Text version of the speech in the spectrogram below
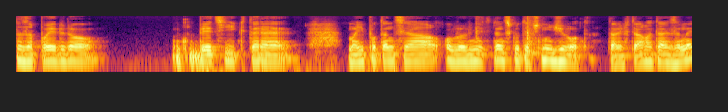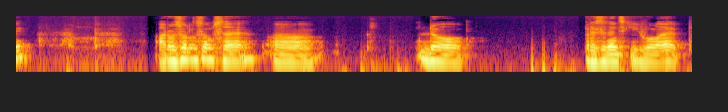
se zapojit do věcí, které mají potenciál ovlivnit ten skutečný život tady v téhle zemi. A rozhodl jsem se do prezidentských voleb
